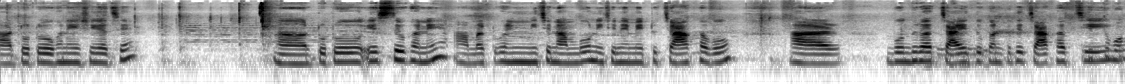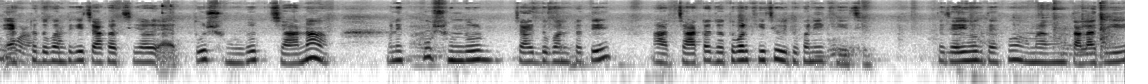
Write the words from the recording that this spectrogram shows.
আর টোটো ওখানে এসে গেছে। টোটো এসছে ওখানে আমরা একটুখানি নিচে নামবো নিচে নেমে একটু চা খাব। আর বন্ধুরা চায়ের দোকানটাতে চা খাচ্ছি একটা দোকান থেকে চা খাচ্ছি। আর এত সুন্দর চা না মানে খুব সুন্দর চায়ের দোকানটাতে। আর চাটা যতবার খেয়েছি ওই দোকানেই খেয়েছি। তা যাই হোক দেখো আমরা এখন তালা দিয়ে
